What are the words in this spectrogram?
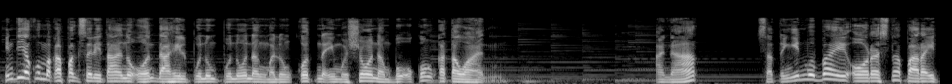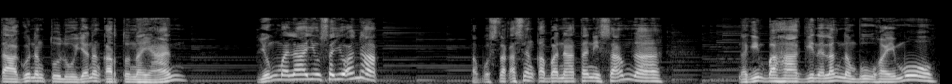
Hindi ako makapagsalita noon dahil punong-puno ng malungkot na emosyon ang buo kong katawan. Anak, sa tingin mo ba ay oras na para itago ng tuluyan ang karton na yan? Yung malayo sa iyo anak. Tapos na kasi ang kabanata ni Sam na naging bahagi na lang ng buhay mo.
